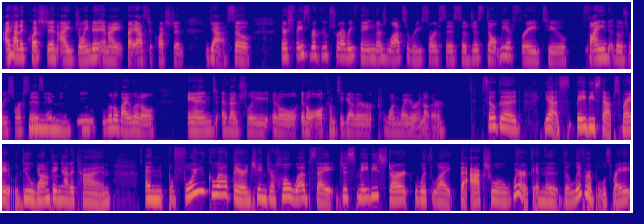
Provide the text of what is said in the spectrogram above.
I had a question i joined it and i i asked a question. Yeah so there's Facebook groups for everything. There's lots of resources. So just don't be afraid to find those resources mm. and just do little by little and eventually it'll it'll all come together one way or another. So good. Yes, baby steps, right? Do yeah. one thing at a time. And before you go out there and change your whole website, just maybe start with like the actual work and the deliverables, right?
